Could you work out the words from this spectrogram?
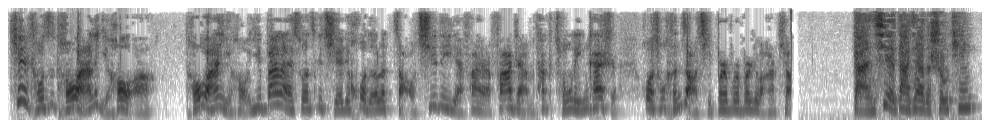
天使投资投完了以后啊。投完以后，一般来说，这个企业就获得了早期的一点发展发展，它从零开始，或者从很早期，嘣嘣嘣就往上跳。感谢大家的收听，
